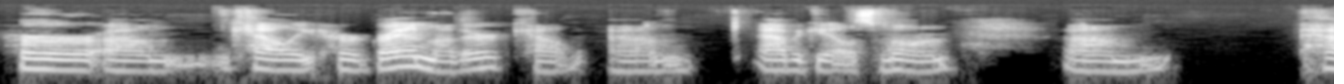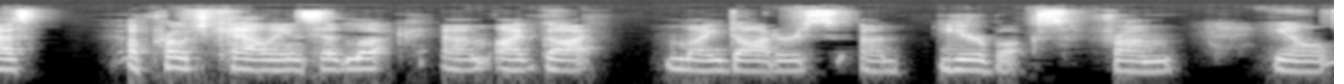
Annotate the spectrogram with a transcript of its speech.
Her um, Callie, her grandmother, Cal, um, Abigail's mom, um, has approached Callie and said, "Look, um, I've got my daughter's uh, yearbooks from, you know,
